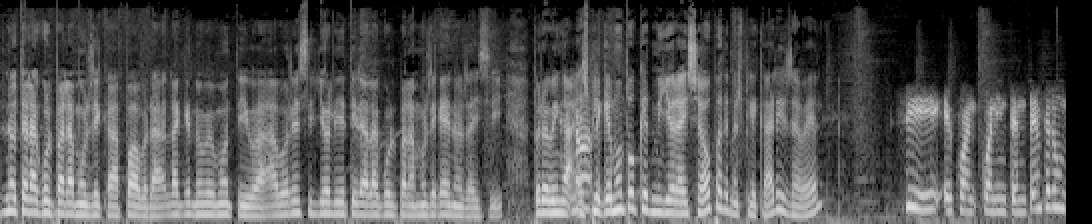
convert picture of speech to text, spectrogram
no té la culpa la música, pobra, la que no me motiva. A veure si jo li he tirat la culpa a la música i no és així. Però vinga, no. expliquem un poquet millor això, ho podem explicar, Isabel? Sí, eh, quan, quan intentem fer un,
